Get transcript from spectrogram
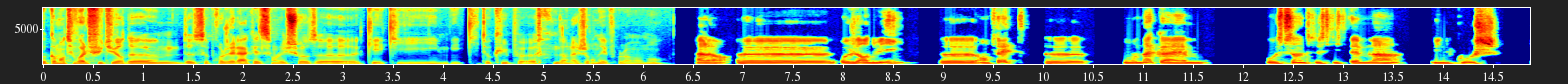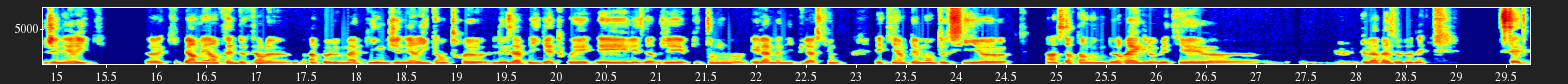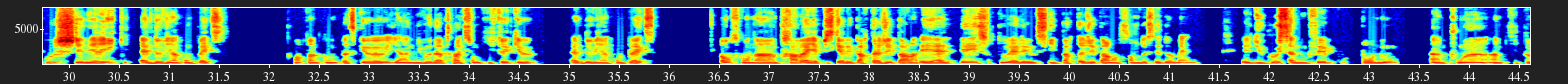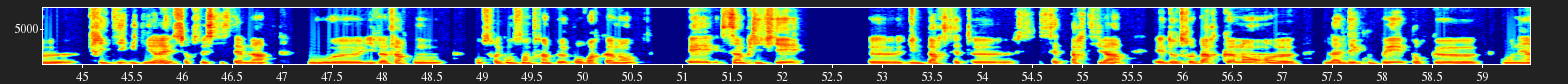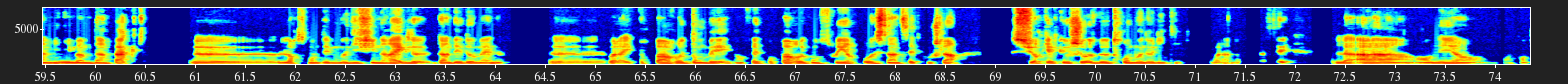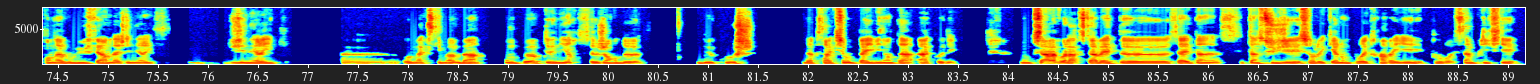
comment tu vois le futur de, de ce projet-là? Quelles sont les choses qui, qui, qui t'occupent dans la journée pour le moment? Alors, aujourd'hui, en fait, euh, on a quand même au sein de ce système-là une couche générique euh, qui permet en fait de faire le, un peu le mapping générique entre les API Gateway et les objets Python et la manipulation, et qui implémente aussi un certain nombre de règles métiers de la base de données. Cette couche générique, elle devient complexe en fin de compte parce qu'il y a un niveau d'abstraction qui fait que elle devient complexe je pense qu'on a un travail puisqu'elle est partagée par et elle et surtout elle est aussi partagée par l'ensemble de ces domaines. Et du coup, ça nous fait pour, nous un point un petit peu euh, critique, je dirais, sur ce système-là, où euh, il va falloir qu'on on se reconcentre un peu pour voir comment et simplifier euh, d'une part cette cette partie-là et d'autre part comment la découper pour que on ait un minimum d'impact lorsqu'on modifie une règle d'un des domaines euh, voilà, et pour pas retomber, en fait, pour pas reconstruire au sein de cette couche-là sur quelque chose de trop monolithique. Voilà. Donc, c'est là, on est en, quand on a voulu faire de la générique, du générique euh, au maximum, ben, on peut obtenir ce genre de, de couche d'abstraction pas évidente à, à, coder. Donc ça, voilà, ça va être, euh, ça va être c'est un sujet sur lequel on pourrait travailler pour simplifier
